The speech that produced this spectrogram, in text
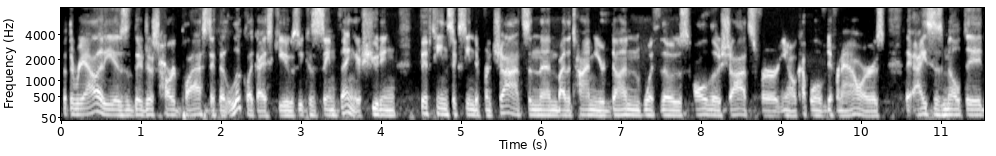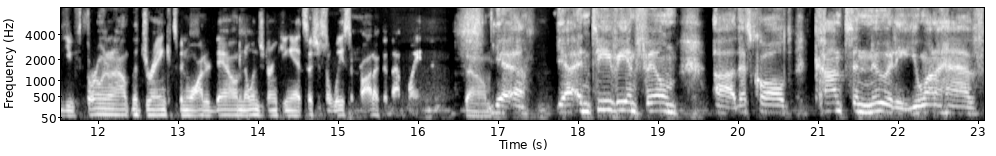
But the reality is they're just hard plastic that look like ice cubes because same thing. They're shooting 15, 16 different shots. And then by the time you're done with those, all those shots for, you know, a couple of different hours, the ice is melted. You've thrown out the drink. It's been watered down. No one's drinking it. So it's just a waste of product at that point. So, yeah. Yeah. And TV and film, uh, that's called continuity. You want to have,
